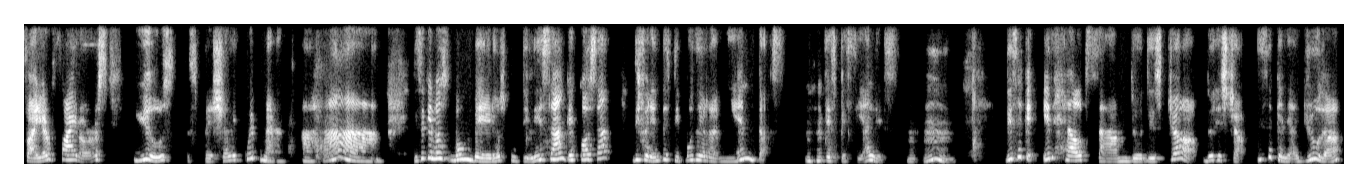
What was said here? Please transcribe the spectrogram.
firefighters use special equipment. Ajá. Dice que los bomberos utilizan, ¿qué cosa? Diferentes tipos de herramientas ujú, especiales. Ujú. Dice que it helps Sam do this job, do his job. Dice que le ayuda,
